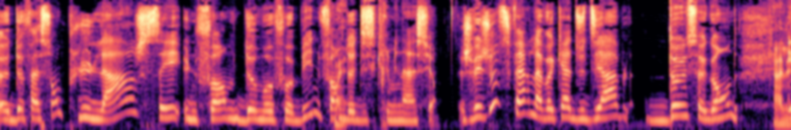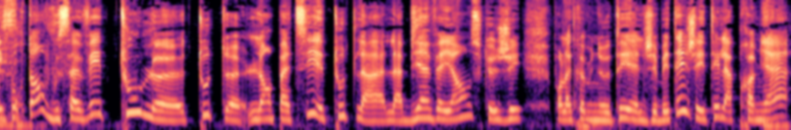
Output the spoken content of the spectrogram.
euh, de façon plus large, c'est une forme d'homophobie, une forme de discrimination. Je vais juste faire l'avocat du diable deux secondes. Et pourtant, vous savez tout le, toute euh, l'empathie et toute la, la bienveillance que j'ai pour la communauté LGBT. J'ai été la première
